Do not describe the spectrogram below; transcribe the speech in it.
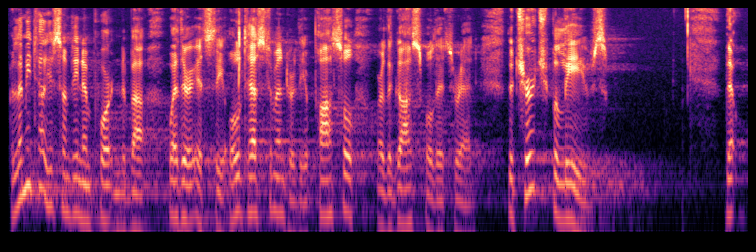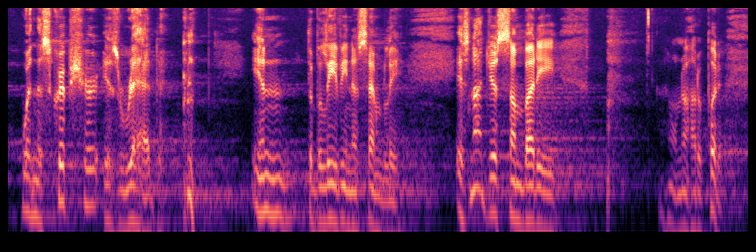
But let me tell you something important about whether it's the Old Testament or the Apostle or the Gospel that's read. The church believes that when the Scripture is read in the believing assembly, it's not just somebody I don't know how to put it.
